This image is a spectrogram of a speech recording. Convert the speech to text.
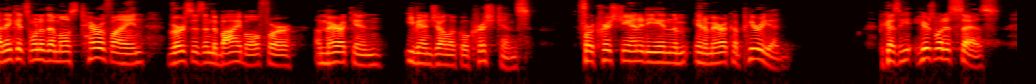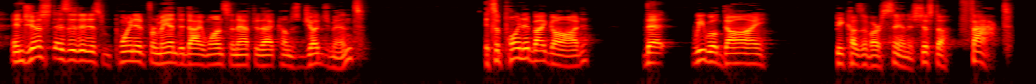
I think it's one of the most terrifying verses in the Bible for American evangelical Christians, for Christianity in, in America, period. Because here's what it says. And just as it is appointed for man to die once and after that comes judgment, it's appointed by God that we will die because of our sin. It's just a fact.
